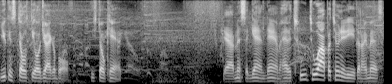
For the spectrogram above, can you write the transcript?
you can still steal a Dragon Ball. You still can't. Yeah, I missed again. Damn, I had a two two opportunities that I missed.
